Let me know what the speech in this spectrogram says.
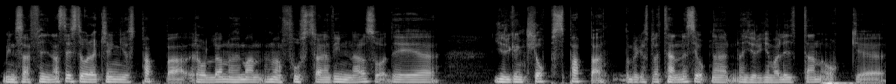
Min så finaste historia kring just papparollen och hur man, hur man fostrar en vinnare och så. Det är Jürgen Klopps pappa. De brukade spela tennis ihop när, när Jürgen var liten och eh,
